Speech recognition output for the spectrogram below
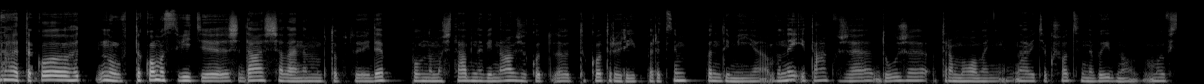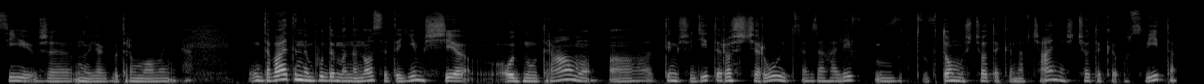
Е, Такого, ну, в такому світі да, шаленому, тобто йде повномасштабна війна вже кот- е, котрий рік, перед цим пандемія. Вони і так вже дуже травмовані, навіть якщо це не видно. Ми всі вже ну, якби травмовані. Давайте не будемо наносити їм ще одну травму, тим, що діти розчаруються взагалі в, в, тому, що таке навчання, що таке освіта,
